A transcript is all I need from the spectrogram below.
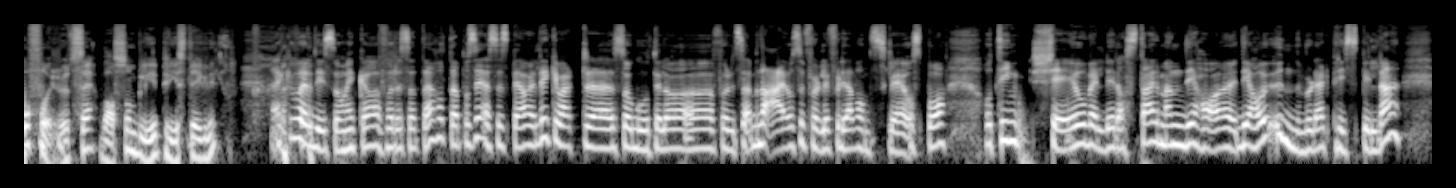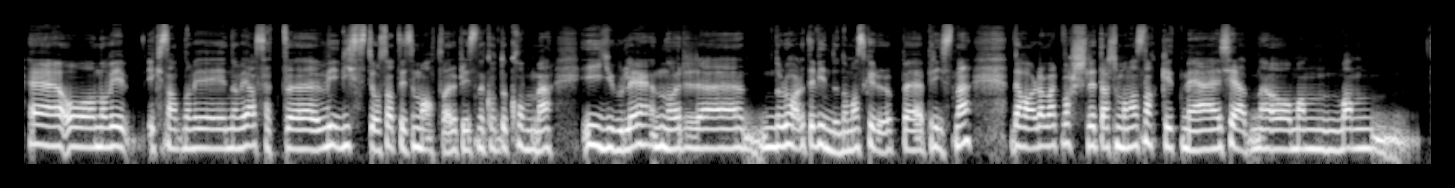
å forutse hva som blir prisstigningen? Det er ikke bare de som ikke har forutsett det. Holdt jeg på å si. SSB har heller ikke vært eh, så god til å forutse. Men det er jo selvfølgelig fordi det er vanskelig å spå. Og ting skjer jo veldig raskt her. Men de har, de har jo undervurdert prisbildet. Eh, og når vi, sant, når vi, når vi, har sett eh, Vi visste jo også at disse matvareprisene kom til å komme i juli, når, når du har dette vinduet når man skrur opp prisene. Det har da vært varslet dersom man har snakket med kjedene og man, man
